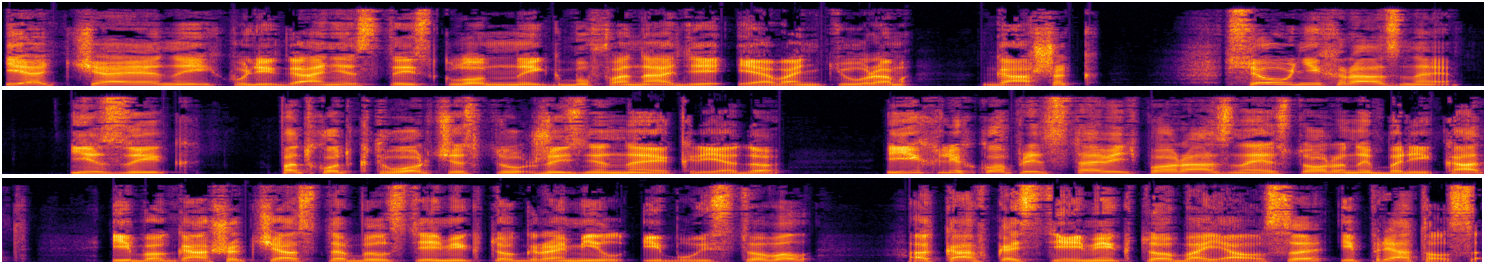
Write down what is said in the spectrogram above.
и отчаянный, хулиганистый, склонный к буфанаде и авантюрам Гашек. Все у них разное. Язык, подход к творчеству, жизненное кредо. И их легко представить по разные стороны баррикад, ибо Гашек часто был с теми, кто громил и буйствовал, а Кавка с теми, кто боялся и прятался.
